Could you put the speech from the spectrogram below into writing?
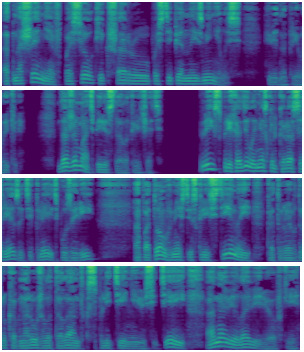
Отношение в поселке к шару постепенно изменилось. Видно, привыкли. Даже мать перестала кричать. Лис приходила несколько раз резать и клеить пузыри, а потом вместе с Кристиной, которая вдруг обнаружила талант к сплетению сетей, она вела веревки.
